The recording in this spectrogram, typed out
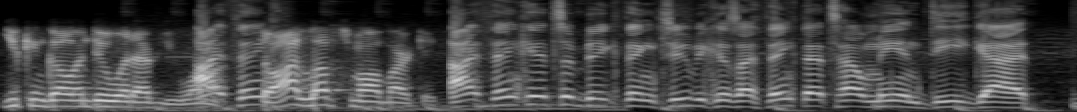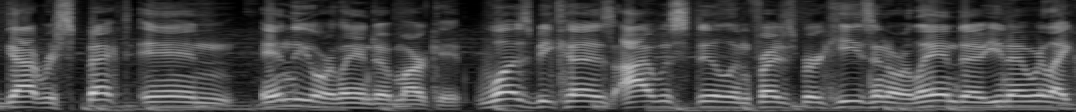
you can go and do whatever you want. I think- so. I love small markets. I think it's a big thing too because I think that's how me and D got got respect in in the Orlando market was because I was still in Fredericksburg. He's in Orlando. You know, we're like,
